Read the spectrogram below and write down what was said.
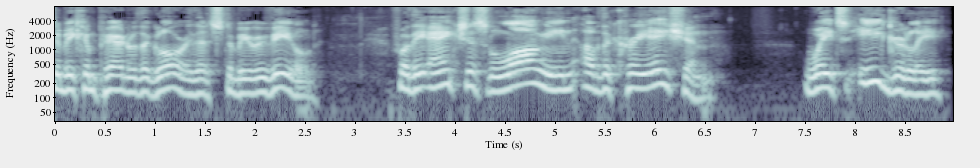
to be compared with the glory that's to be revealed. For the anxious longing of the creation waits eagerly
